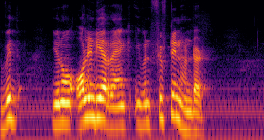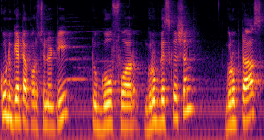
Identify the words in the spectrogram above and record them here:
with you know all India rank even 1500 could get opportunity to go for group discussion, group task,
